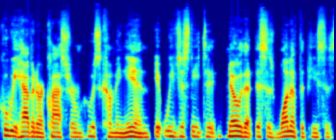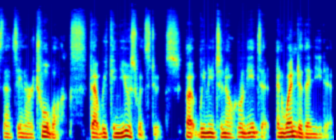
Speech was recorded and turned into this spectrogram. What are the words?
who we have in our classroom, who's coming in, it, we just need to know that this is one of the pieces that's in our toolbox that we can use with students, but we need to know who needs it and when do they need it.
